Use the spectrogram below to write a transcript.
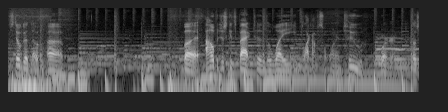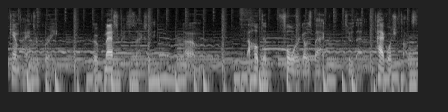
still good though. Uh, but I hope it just gets back to the way Black Ops 1 and 2 were. Those campaigns are great. They're masterpieces, actually. Um, I hope that 4 goes back to that. Pack, what's your thoughts?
